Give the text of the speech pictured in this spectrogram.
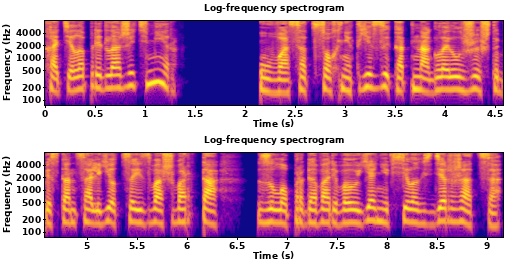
Хотела предложить мир. «У вас отсохнет язык от наглой лжи, что без конца льется из вашего рта», зло проговариваю я, не в силах сдержаться.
